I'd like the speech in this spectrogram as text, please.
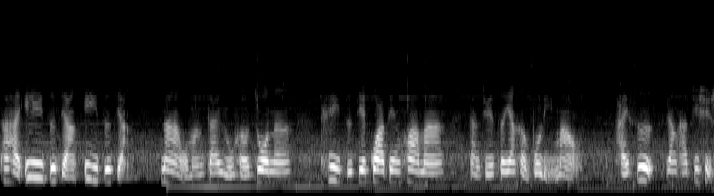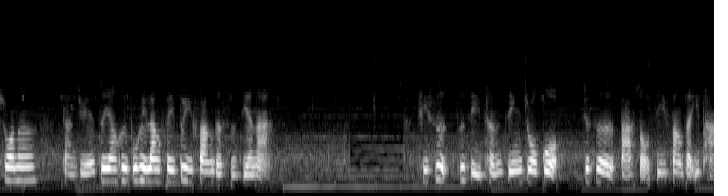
他还一直讲一直讲，那我们该如何做呢？可以直接挂电话吗？感觉这样很不礼貌。还是让他继续说呢？感觉这样会不会浪费对方的时间啊？其实自己曾经做过，就是把手机放在一旁，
